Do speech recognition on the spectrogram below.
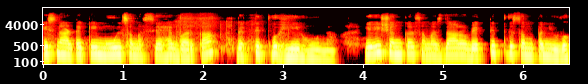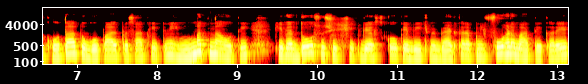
इस नाटक की मूल समस्या है वर का व्यक्तित्वहीन होना। यही शंकर समझदार और व्यक्तित्व संपन्न युवक होता तो गोपाल प्रसाद की इतनी हिम्मत ना होती कि वह दो सुशिक्षित वयस्कों के बीच में बैठकर अपनी फूहड़ बातें करे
